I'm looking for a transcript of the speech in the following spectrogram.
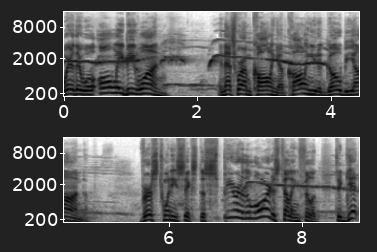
where there will only be one. And that's where I'm calling you. I'm calling you to go beyond. Verse 26 The Spirit of the Lord is telling Philip to get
